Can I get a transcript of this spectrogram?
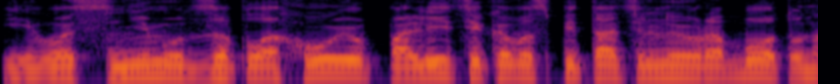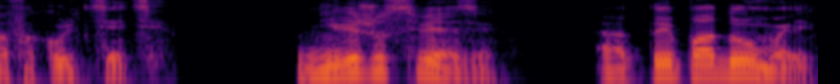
Его снимут за плохую политико-воспитательную работу на факультете. Не вижу связи. А ты подумай.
